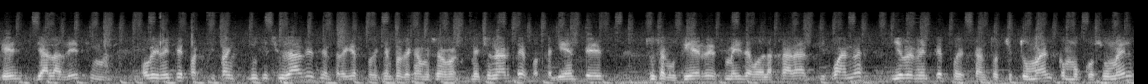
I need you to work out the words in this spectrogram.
que es ya la décima. Obviamente participan 15 ciudades, entre ellas, por ejemplo, déjame mencionarte, Aguascalientes, Susa Gutiérrez, Mérida, Guadalajara, Tijuana, y obviamente, pues tanto Chetumal como Cozumel,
